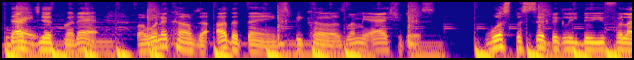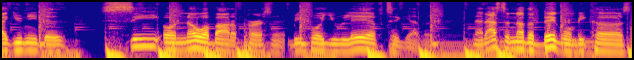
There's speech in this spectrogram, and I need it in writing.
that's Right. just for that. But when it comes to other things, because let me ask you this: What specifically do you feel like you need to see or know about a person before you live together? Now that's another big one because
